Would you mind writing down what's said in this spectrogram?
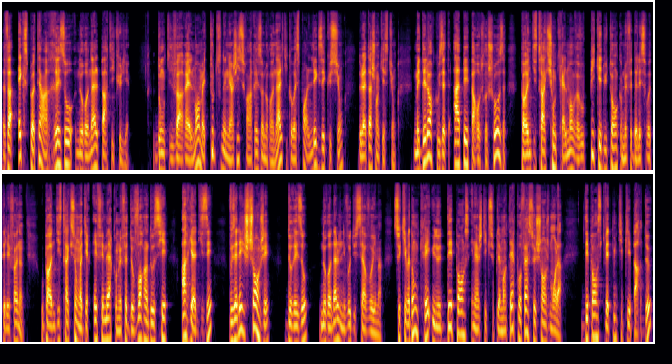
va exploiter un réseau neuronal particulier. Donc, il va réellement mettre toute son énergie sur un réseau neuronal qui correspond à l'exécution de la tâche en question. Mais dès lors que vous êtes happé par autre chose, par une distraction qui réellement va vous piquer du temps, comme le fait d'aller sur votre téléphone, ou par une distraction, on va dire, éphémère, comme le fait de voir un dossier à réaliser, vous allez changer de réseau neuronal au niveau du cerveau humain. Ce qui va donc créer une dépense énergétique supplémentaire pour faire ce changement-là. Dépense qui va être multipliée par deux,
